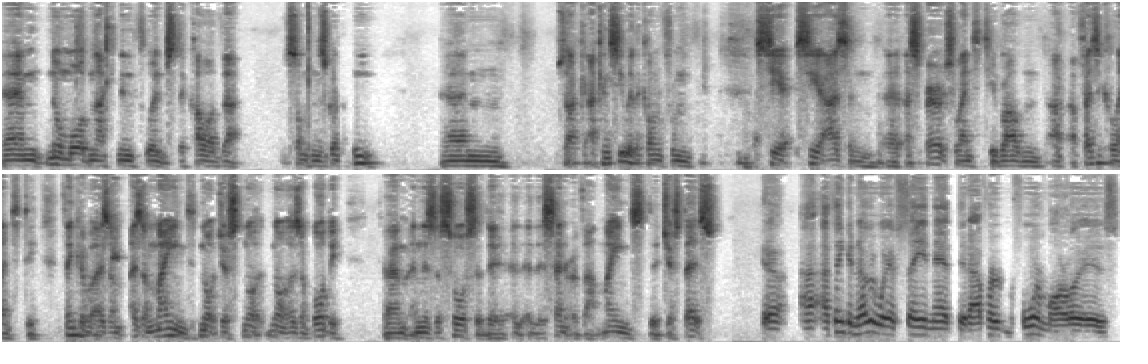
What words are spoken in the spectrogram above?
um, no more than I can influence the colour that something's going to be. Um, so I can see where they're coming from. See it, see it as an, a, a spiritual entity rather than a, a physical entity. Think of it as a, as a mind, not just not not as a body. Um, and there's a source at the at the centre of that mind that just is. Yeah, I, I think another way of saying that that I've heard before, Marla, is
